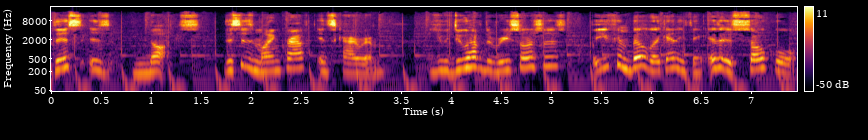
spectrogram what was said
This is nuts. This is Minecraft in Skyrim. You do have the resources, but you can build like anything. It is so cool.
